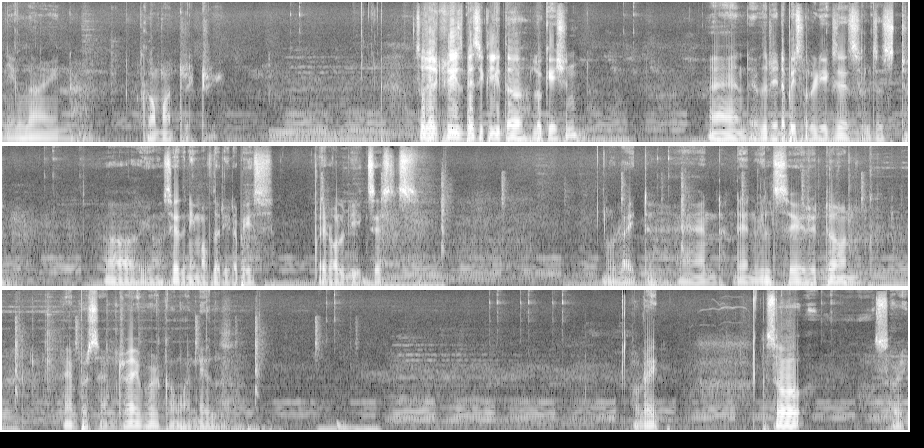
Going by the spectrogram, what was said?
New line comma directory. So directory is basically the location. And if the database already exists we'll just uh, you know say the name of the database. That already exists all right. And then we'll say return. Ampersand driver comma nil all right. So sorry.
